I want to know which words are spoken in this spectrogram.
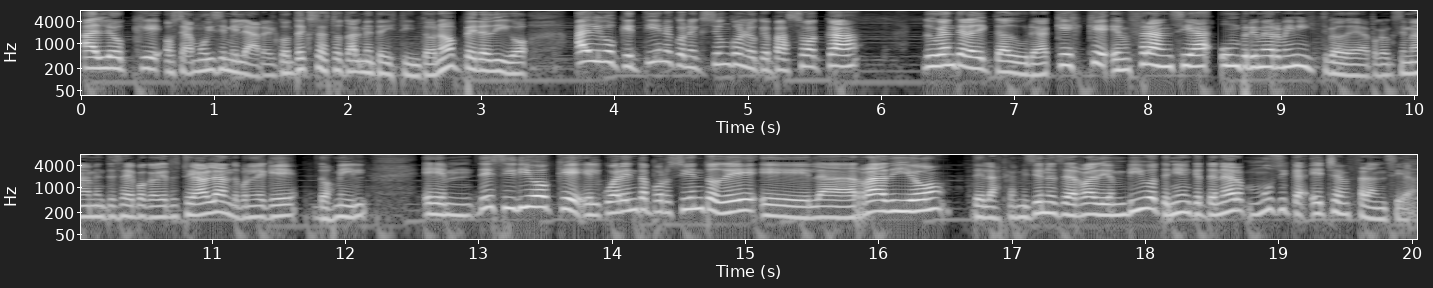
a lo que, o sea, muy similar, el contexto es totalmente distinto, ¿no? Pero digo, algo que tiene conexión con lo que pasó acá durante la dictadura, que es que en Francia un primer ministro de aproximadamente esa época que te estoy hablando, ponle que 2000, em, decidió que el 40% de eh, la radio, de las transmisiones de radio en vivo, tenían que tener música hecha en Francia.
